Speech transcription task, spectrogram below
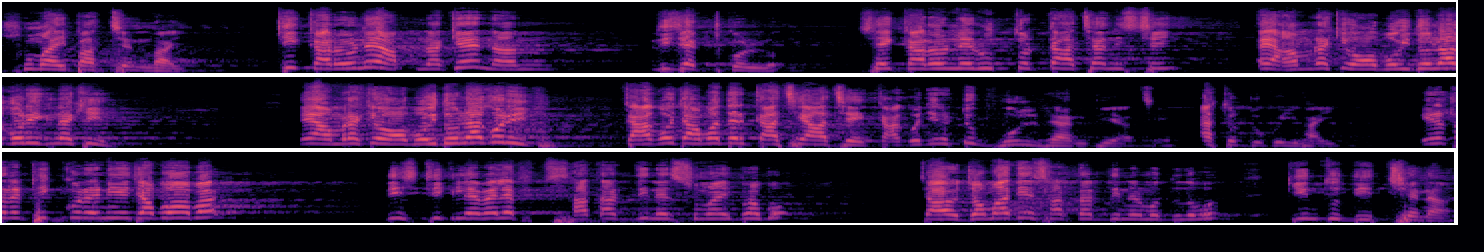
সময় পাচ্ছেন ভাই। কি কারণে আপনাকে নাম রিজেক্ট করল? সেই কারণের উত্তরটা আছে নিশ্চয়ই। এই আমরা কি অবৈধ নাগরিক নাকি? এ, আমরা কি অবৈধ নাগরিক? কাগজ আমাদের কাছে আছে। কাগজের একটু ভুল ভ্রান্তি আছে। এতটুকুই ভাই। এটা তাহলে ঠিক করে নিয়ে যাব আবার? ডিস্ট্রিক্ট লেভেলে সাত আট দিনের সময় পাবো। চাও, জমা দিয়ে সাত আট দিনের মধ্যে দেবো। কিন্তু দিচ্ছে না।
